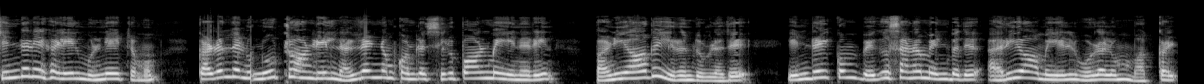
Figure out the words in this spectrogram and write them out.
சிந்தனைகளில் முன்னேற்றமும் கடந்த நூற்றாண்டில் நல்லெண்ணம் கொண்ட சிறுபான்மையினரின் பணியாக இருந்துள்ளது. இன்றைக்கும் வெகுசனம் என்பது அறியாமையில் உழலும் மக்கள்.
